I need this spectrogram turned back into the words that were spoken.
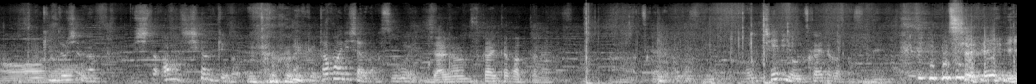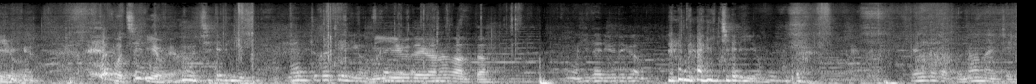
あ筋トレしたらなんかしたあんま知らんけどたまにしたらなんかすごい。ジャガン使いたかったね。あー使いたかった。ですチェリオン使いたかったですね。チェリオ ほぼチェリオやんチェリオンなんとかチェリオン使いたかった。右腕がなかった。もう左腕がないチェリオンやりたかったなないチェリ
